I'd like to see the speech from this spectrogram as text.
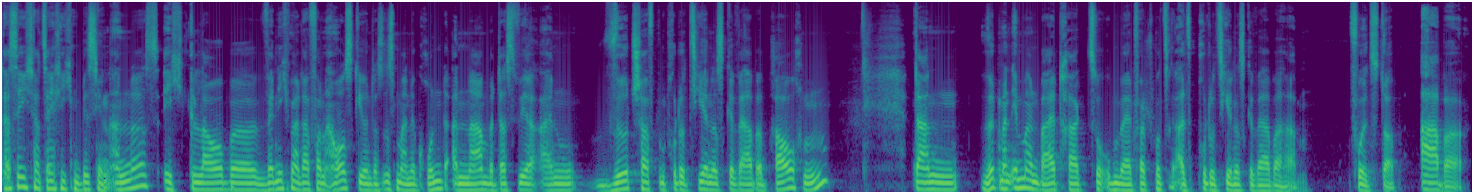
Das sehe ich tatsächlich ein bisschen anders. Ich glaube, wenn ich mal davon ausgehe, und das ist meine Grundannahme, dass wir ein Wirtschaft und produzierendes Gewerbe brauchen, dann wird man immer einen Beitrag zur Umweltverschmutzung als produzierendes Gewerbe haben. Full stop. Aber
